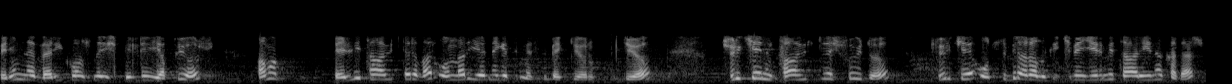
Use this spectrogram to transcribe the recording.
benimle vergi konusunda işbirliği yapıyor ama belli taahhütleri var onları yerine getirmesini bekliyorum diyor. Türkiye'nin taahhütü de şuydu. Türkiye 31 Aralık 2020 tarihine kadar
